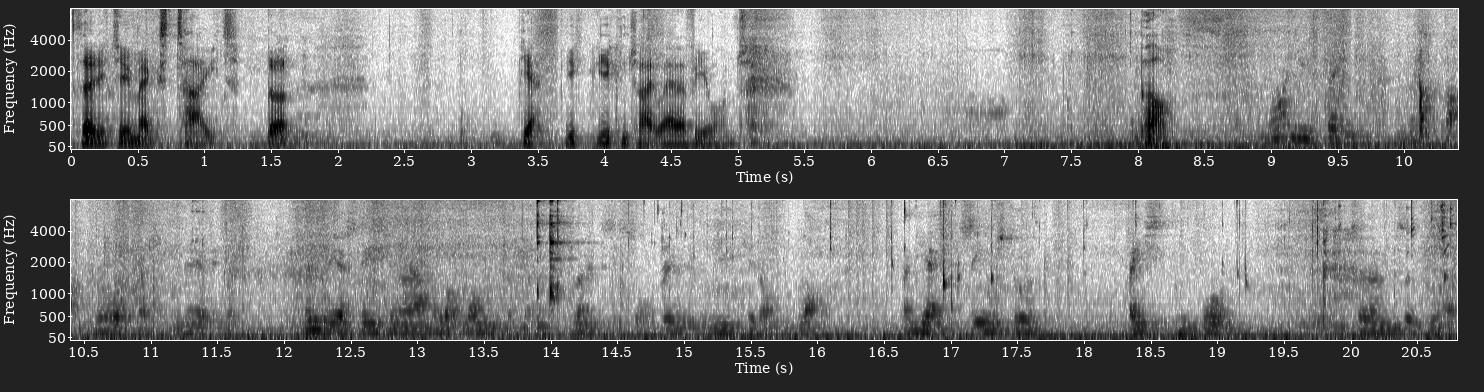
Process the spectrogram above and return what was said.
32 meg's tight, but yeah, you, you can try it wherever you want. Paul. Why do you think, quite a broad question but FreeBSD's been around a lot longer than. Linux is sort of really the new kid on the block, and yet it seems to have basically won in terms of, you know,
